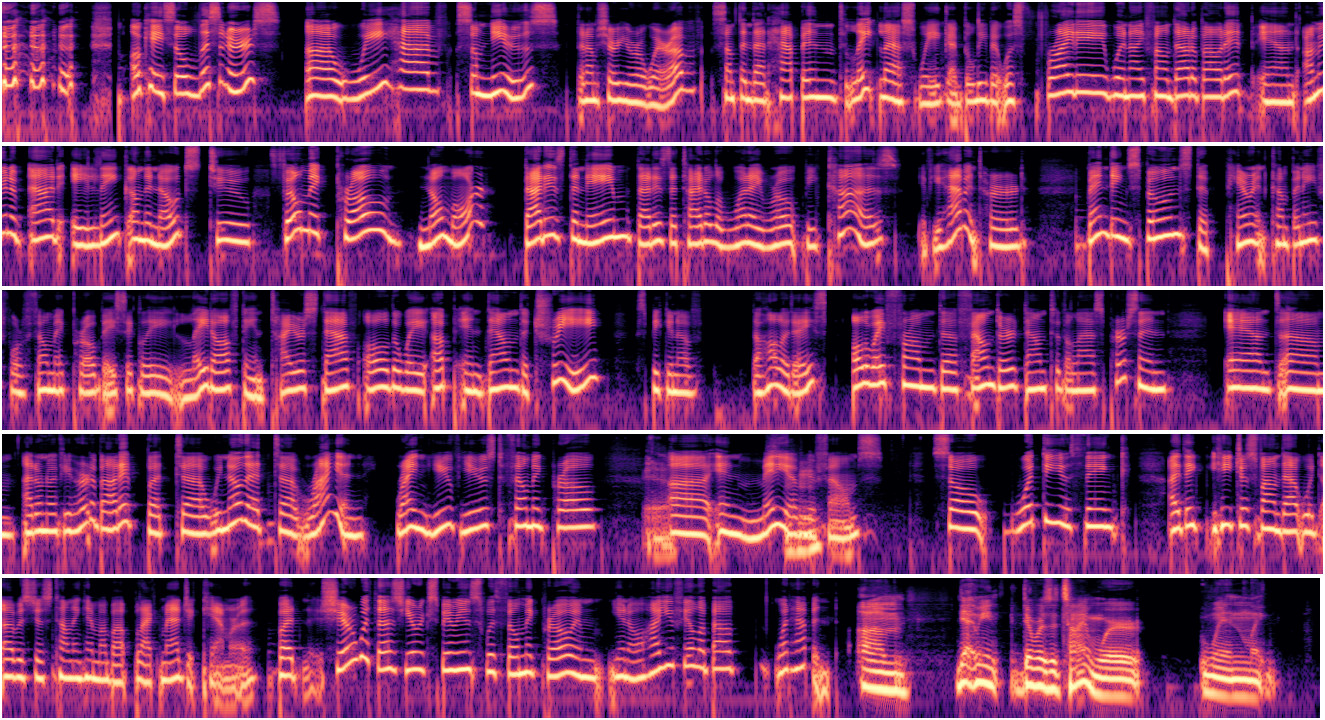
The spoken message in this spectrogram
okay, so listeners, uh, we have some news that I'm sure you're aware of. Something that happened late last week. I believe it was Friday when I found out about it. And I'm going to add a link on the notes to Filmic Pro No More. That is the name, that is the title of what I wrote because if you haven't heard, Bending Spoons, the parent company for Filmic Pro, basically laid off the entire staff all the way up and down the tree. Speaking of the holidays, all the way from the founder down to the last person. And um, I don't know if you heard about it, but uh, we know that uh, Ryan, Ryan, you've used Filmic Pro Yeah. uh, in many of your films. So, what do you think? I think he just found out what I was just telling him about Blackmagic Camera. But share with us your experience with Filmic Pro and you know how you feel about what happened. Um, yeah, I mean, there was a time where when like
